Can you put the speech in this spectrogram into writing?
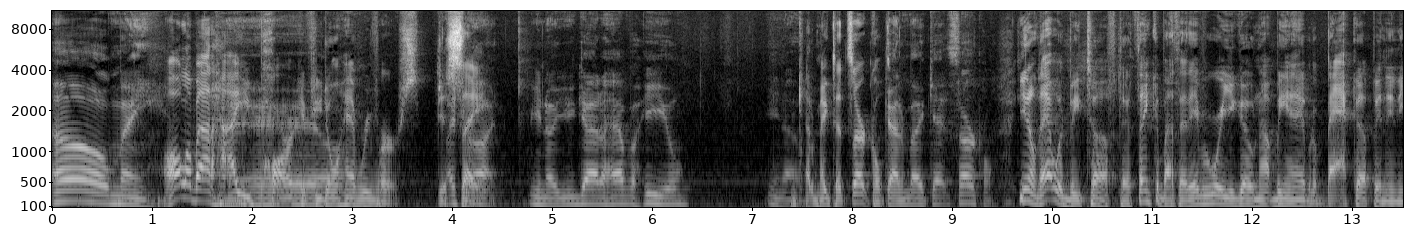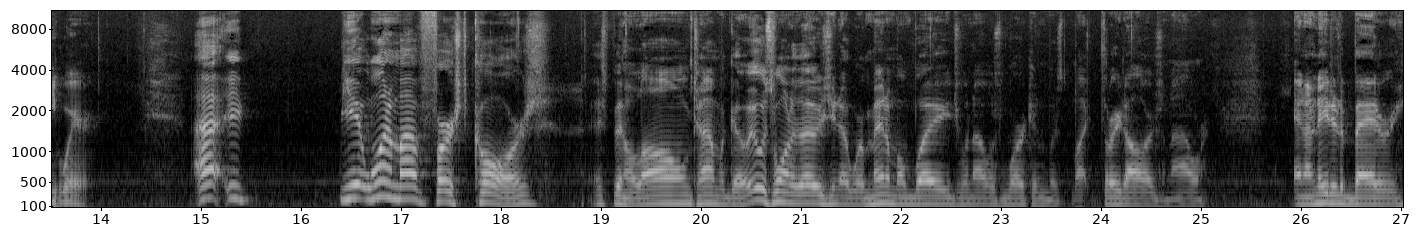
Oh man. All about how you park if you don't have reverse. Just saying. right. You know, you got to have a heel. You know, Got to make that circle. got to make that circle. You know, that would be tough to think about that. Everywhere you go, not being able to back up in anywhere. I, it, yeah, one of my first cars. It's been a long time ago. It was one of those, you know, where minimum wage when I was working was like three dollars an hour, and I needed a battery,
